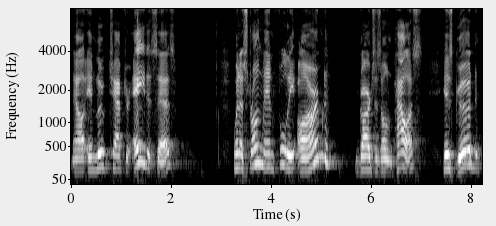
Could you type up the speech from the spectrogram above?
Now, in Luke chapter 8, it says, When a strong man fully armed guards his own palace, his, good,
